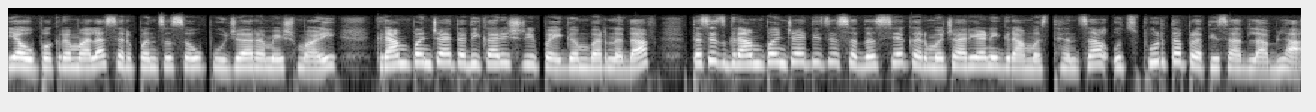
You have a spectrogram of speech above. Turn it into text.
या उपक्रमाला सरपंच सौ पूजा रमेश माळी ग्रामपंचायत अधिकारी श्री पैगंबर नदाफ तसेच ग्रामपंचायतीचे सदस्य कर्मचारी आणि ग्रामस्थांचा उत्स्फूर्त प्रतिसाद लाभला.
